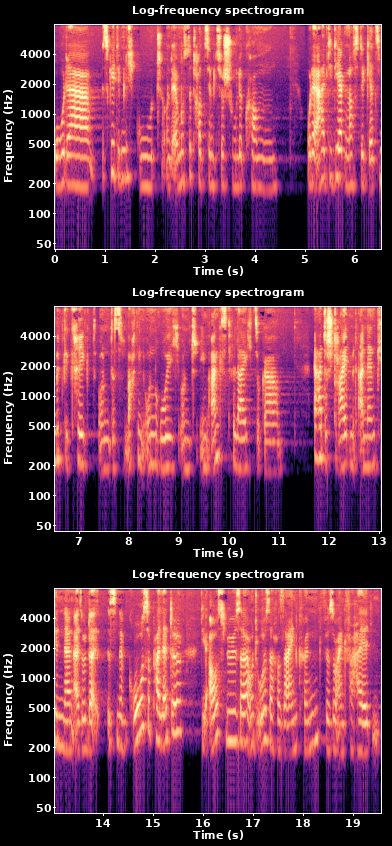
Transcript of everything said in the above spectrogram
Oder es geht ihm nicht gut und er musste trotzdem zur Schule kommen. Oder er hat die Diagnostik jetzt mitgekriegt und das macht ihn unruhig und ihm Angst vielleicht sogar. Er hatte Streit mit anderen Kindern. Also da ist eine große Palette, die Auslöser und Ursache sein können für so ein Verhalten.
